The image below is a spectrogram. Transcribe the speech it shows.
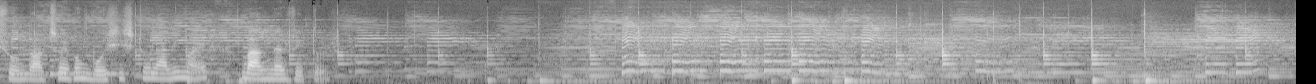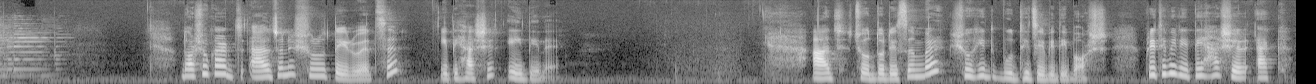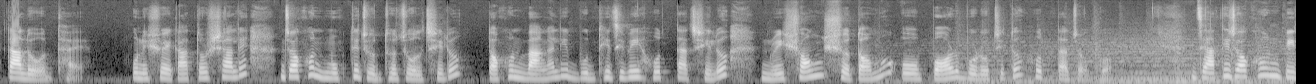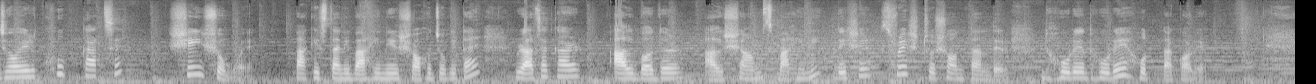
সৌন্দর্য এবং বৈশিষ্ট্য লালিমায় বাংলার ঋতুর। দর্শক আর আয়োজনের শুরুতেই রয়েছে ইতিহাসের এই দিনে। আজ চোদ্দ ডিসেম্বর, শহীদ বুদ্ধিজীবী দিবস। পৃথিবীর ইতিহাসের এক কালো অধ্যায়। উনিশশো একাত্তর সালে যখন মুক্তিযুদ্ধ চলছিল, তখন বাঙালি বুদ্ধিজীবী হত্যা ছিল নৃশংসতম ও বর্বরচিত হত্যাযোগ্য জাতি যখন বিজয়ের খুব কাছে, সেই সময়ে পাকিস্তানি বাহিনীর সহযোগিতায় রাজাকার আল বদর আল শামস বাহিনী দেশের শ্রেষ্ঠ সন্তানদের ধরে ধরে হত্যা করে।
